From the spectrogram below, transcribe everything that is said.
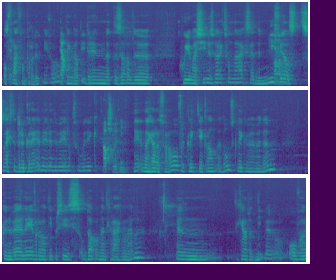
op vlak van productniveau. Ik denk dat iedereen met dezelfde goede machines werkt vandaag. Er zijn er niet veel slechte drukkerijen meer in de wereld, vermoed ik. Absoluut niet. Nee, en dan gaat het vooral over, klikt die klant met ons, klikken we met hem, kunnen wij leveren wat hij precies op dat moment graag wil hebben. En gaat het niet meer over...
